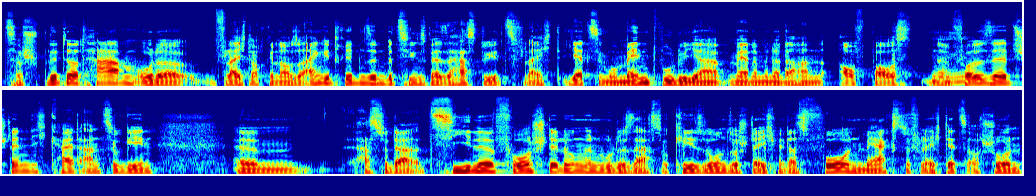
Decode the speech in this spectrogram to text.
zersplittert haben oder vielleicht auch genauso eingetreten sind, beziehungsweise hast du jetzt vielleicht jetzt im Moment, wo du ja mehr oder minder daran aufbaust, eine Vollselbstständigkeit anzugehen, ähm, hast du da Ziele, Vorstellungen, wo du sagst, okay, so und so stelle ich mir das vor und merkst du vielleicht jetzt auch schon,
